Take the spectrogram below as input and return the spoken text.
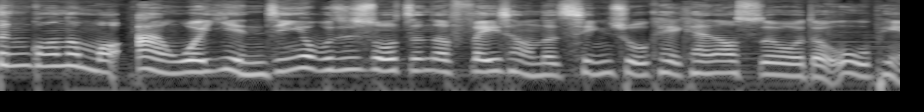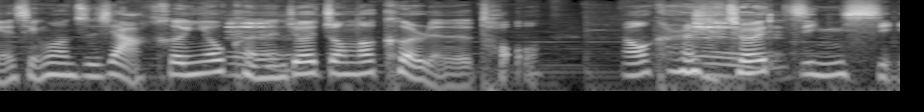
灯光那么暗，我眼睛又不是说真的非常的清楚，可以看到所有的物品的情况之下，很有可能就会撞到客人的头，嗯、然后客人就会惊醒、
